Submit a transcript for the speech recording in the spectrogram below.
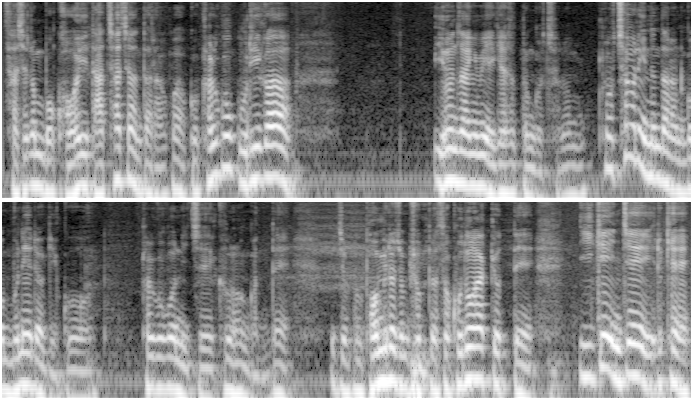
사실은 뭐 거의 다 차지한다라고 하고 결국 우리가 이 원장님이 얘기하셨던 것처럼 결국 책을 읽는다라는 건 문해력이고 결국은 이제 그런 건데 이제 좀 범위를 좀 좁혀서 고등학교 때 이게 이제 이렇게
